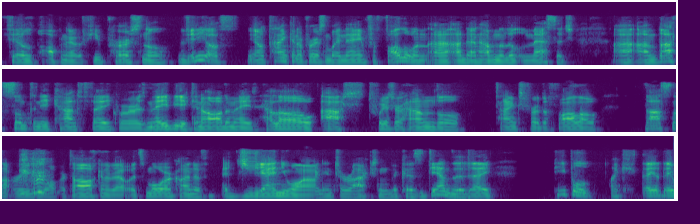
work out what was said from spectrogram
Phil popping out a few personal videos. You know, thanking a person by name for following, uh, and then having a little message. Uh, and that's something you can't fake. Whereas maybe you can automate hello at Twitter handle, thanks for the follow. That's not really what we're talking about. It's more kind of a genuine interaction because at the end of the day, people like they, they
